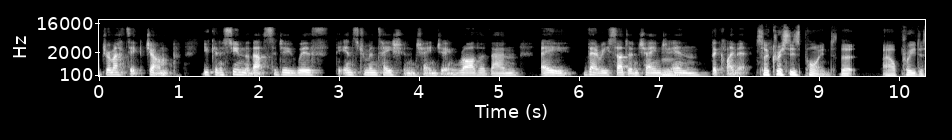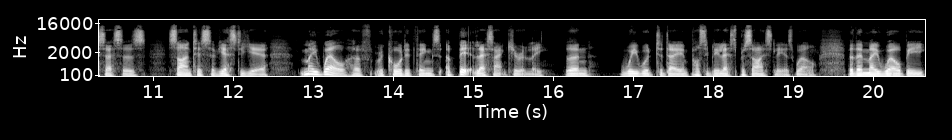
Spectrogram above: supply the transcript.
dramatic jump, you can assume that that's to do with the instrumentation changing rather than a very sudden change mm. in the climate. So, Chris's point that our predecessors, scientists of yesteryear, may well have recorded things a bit less accurately than we would today and possibly less precisely as well. But there may well be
